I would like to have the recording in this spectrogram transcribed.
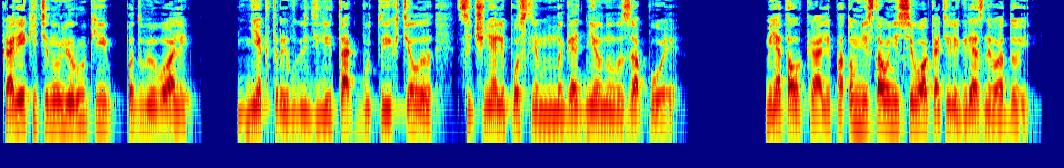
Калеки тянули руки и подвывали. Некоторые выглядели так, будто их тело сочиняли после многодневного запоя. Меня толкали, потом ни с того ни с сего окатили грязной водой.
